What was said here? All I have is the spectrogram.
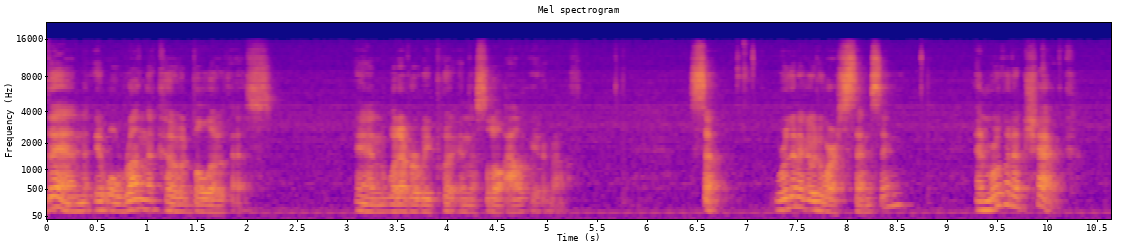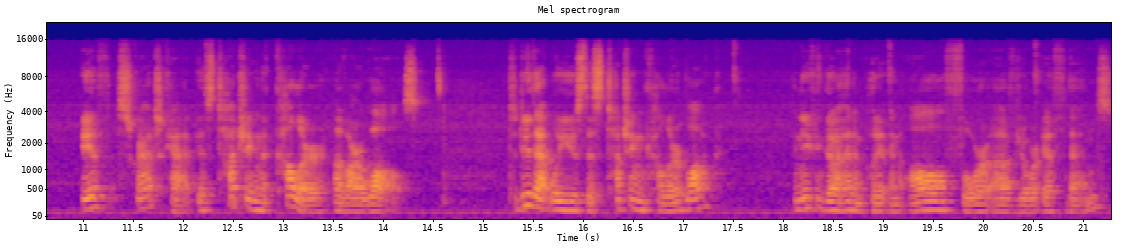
then it will run the code below this and whatever we put in this little alligator mouth. So, we're going to go to our sensing, and we're going to check if Scratchcat is touching the color of our walls. To do that, we'll use this touching color block, and you can go ahead and put it in all four of your if-thens.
